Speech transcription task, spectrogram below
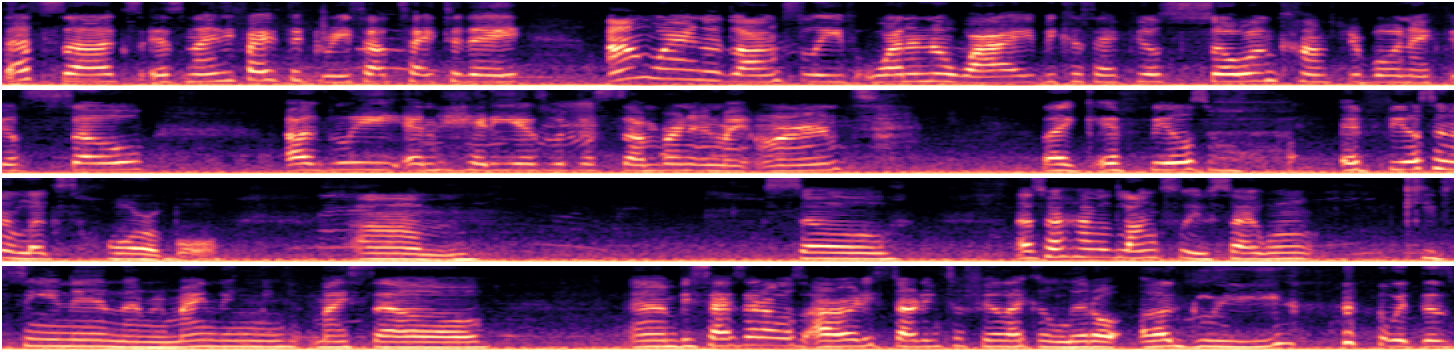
that sucks. It's 95 degrees outside today. I'm wearing a long sleeve. Want to know why? Because I feel so uncomfortable and I feel so ugly and hideous with the sunburn in my arms. Like it feels, it feels and it looks horrible. Um, so that's why I have a long sleeve so I won't keep seeing it and then reminding me myself and besides that, I was already starting to feel like a little ugly with this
